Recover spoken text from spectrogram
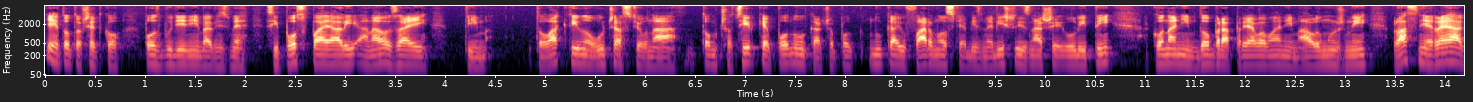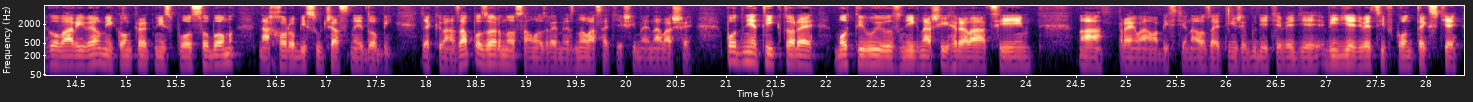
Nie je toto všetko pozbudením, aby sme si pospájali a naozaj tým tou aktívnou účasťou na tom, čo církev ponúka, čo ponúkajú farnosti, aby sme vyšli z našej ulity a konaním dobra, prejavovaním almužny, vlastne reagovali veľmi konkrétnym spôsobom na choroby súčasnej doby. Ďakujem vám za pozornosť, samozrejme znova sa tešíme aj na vaše podnety, ktoré motivujú vznik našich relácií. No a prajem vám, aby ste naozaj tým, že budete vedieť, vidieť veci v kontexte,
